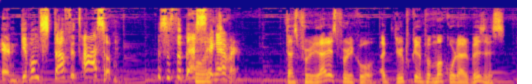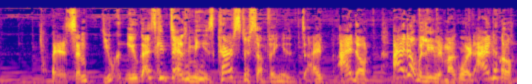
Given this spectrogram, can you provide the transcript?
and give them stuff. It's awesome. This is the best What? thing ever. That's pretty. That is pretty cool. Uh, you're gonna put Muckwort out of business. Uh, Some you you guys keep telling me he's cursed or something. It's- I I don't I don't believe it, Mugwort. I know.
